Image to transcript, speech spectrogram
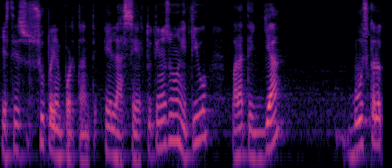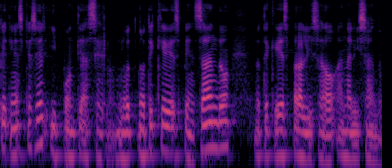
Este es súper importante, el hacer. Tú tienes un objetivo, párate ya, busca lo que tienes que hacer y ponte a hacerlo. No, no te quedes pensando, no te quedes paralizado analizando.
